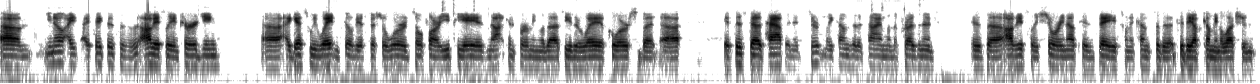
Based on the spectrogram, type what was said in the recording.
um, you know, I, I think this is obviously encouraging. Uh, I guess we wait until the official word. So far, EPA is not confirming with us either way, of course. But uh, if this does happen, it certainly comes at a time when the president is uh, obviously shoring up his base when it comes to the to the upcoming election.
